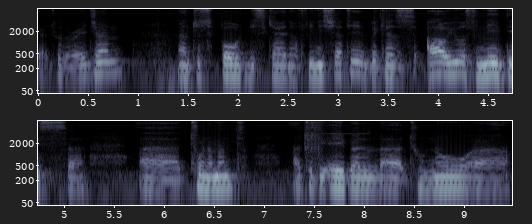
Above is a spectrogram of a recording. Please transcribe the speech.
uh, to the region and to support this kind of initiative because our youth need this uh, uh, tournament uh, to be able to know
